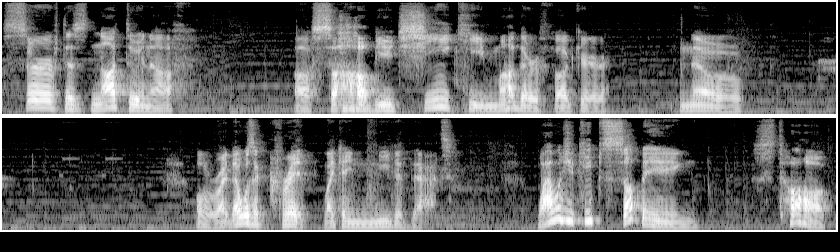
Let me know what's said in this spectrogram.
Surf does not do enough. Oh, Sob, you cheeky motherfucker. No. Alright, that was a crit. Like I needed that. Why would you keep subbing? Stop.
